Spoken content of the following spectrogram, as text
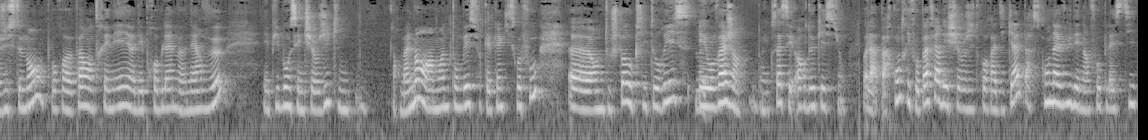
justement, pour ne pas entraîner des problèmes nerveux. Et puis bon, c'est une chirurgie qui normalement, hein, à moins de tomber sur quelqu'un qui soit fou, euh, on ne touche pas au clitoris et au vagin. Donc ça, c'est hors de question. Voilà. Par contre, il ne faut pas faire des chirurgies trop radicales parce qu'on a vu des nymphoplasties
